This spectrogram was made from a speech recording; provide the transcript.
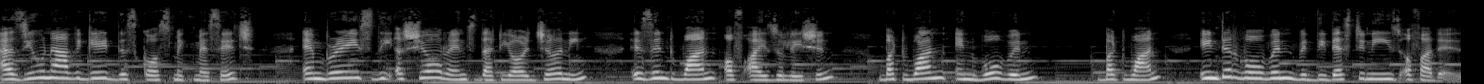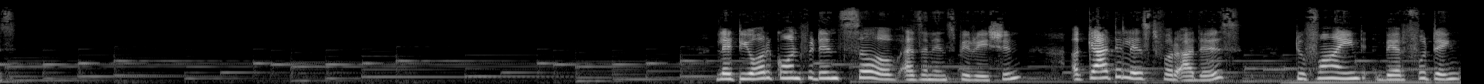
As you navigate this cosmic message, embrace the assurance that your journey isn't one of isolation, but one inwoven, but one interwoven with the destinies of others. Let your confidence serve as an inspiration, a catalyst for others to find their footing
